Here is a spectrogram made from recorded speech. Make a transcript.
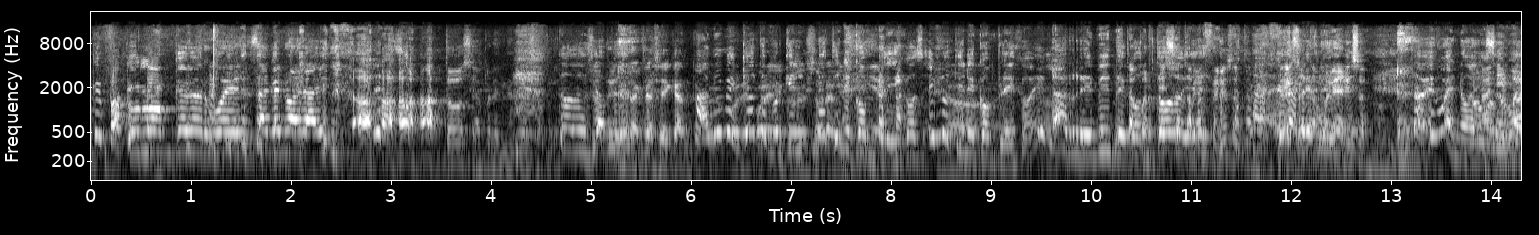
qué papelón, qué vergüenza, que no haga eso. Todo se aprende, todo se aprende. Todo se Yo tenía aprende. una clase de canto. A mí me encanta porque él no tiene complejos, él no, No. tiene complejos, él arremete Está con perfecto, todo. está y- perfecto, Pero eso está. Eso muy bien. Eso es muy bien. Está- Es bueno, eso es animarse bueno. a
